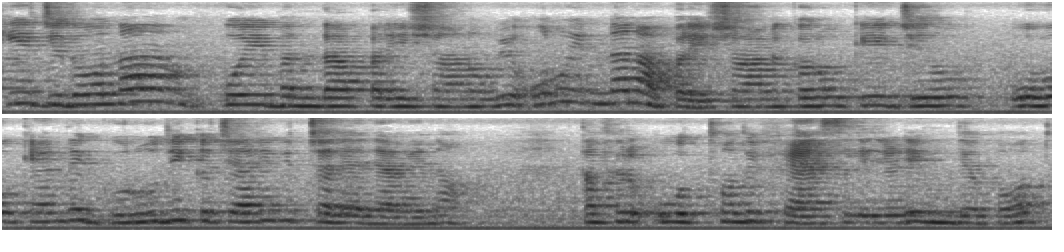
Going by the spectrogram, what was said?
ਕਿ ਜਦੋਂ ਨਾ ਕੋਈ ਬੰਦਾ ਪਰੇਸ਼ਾਨ ਹੋਵੇ, ਉਹਨੂੰ ਇੰਨਾ ਨਾ ਪਰੇਸ਼ਾਨ ਕਰੋ ਕਿ ਜੋ ਉਹ ਕਹਿੰਦੇ ਗੁਰੂ ਦੀ ਕਚਹਿਰੀ ਵਿੱਚ ਚਲਿਆ ਜਾਵੇ ਨਾ, ਤਾਂ ਫਿਰ ਉੱਥੋਂ ਦੇ ਫੈਸਲੇ ਜਿਹੜੇ ਹੁੰਦੇ ਆ ਬਹੁਤ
